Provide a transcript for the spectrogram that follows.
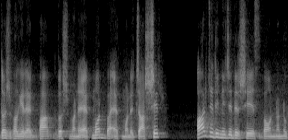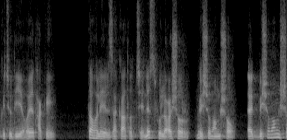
দশ ভাগের এক ভাগ, দশ মানে এক মন বা এক মনে চারশের আর যদি নিজেদের শেষ বা অন্যান্য কিছু দিয়ে হয়ে থাকে, তাহলে এর জাকাত হচ্ছে নেসফুল অসর বিশ্বমাংশ এক বিষমাংশ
